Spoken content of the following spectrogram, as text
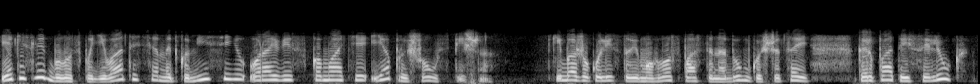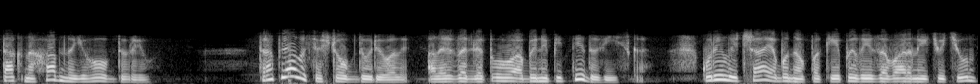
Як і слід було сподіватися, медкомісію у райвійськкоматі я пройшов успішно. Хіба ж окулістові могло спасти на думку, що цей кирпатий селюк так нахабно його обдурив? Траплялося, що обдурювали, але ж задля того, аби не піти до війська. Курили чай або навпаки, пили заварений тютюн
